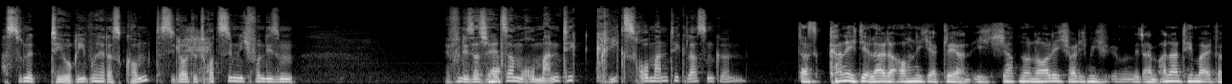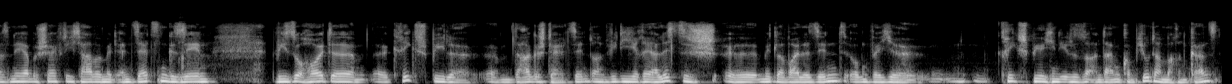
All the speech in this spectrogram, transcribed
hast du eine Theorie, woher das kommt, dass die Leute trotzdem nicht von diesem, von dieser seltsamen Romantik, Kriegsromantik lassen können? Das kann ich dir leider auch nicht erklären. Ich habe nur neulich, weil ich mich mit einem anderen Thema etwas näher beschäftigt habe, mit Entsetzen gesehen, wie so heute äh, Kriegsspiele ähm, dargestellt sind und wie die realistisch äh, mittlerweile sind, irgendwelche äh, Kriegsspielchen, die du so an deinem Computer machen kannst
